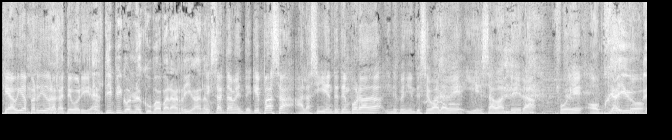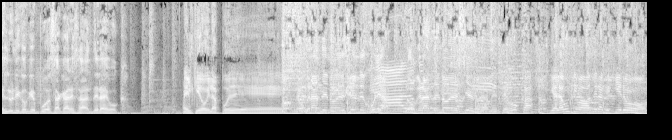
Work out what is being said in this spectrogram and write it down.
que había perdido la categoría. El típico no escupa para arriba, ¿no? Exactamente. ¿Qué pasa? A la siguiente temporada, Independiente se va a la B y esa bandera fue Y ahí objeto. el único que pudo sacar esa bandera de boca. El que hoy la puede. Los grandes no descienden, Julián. Los grandes no descienden. Boca. Y a la última bandera que quiero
